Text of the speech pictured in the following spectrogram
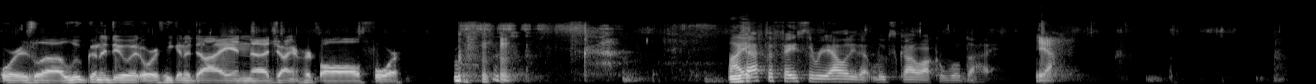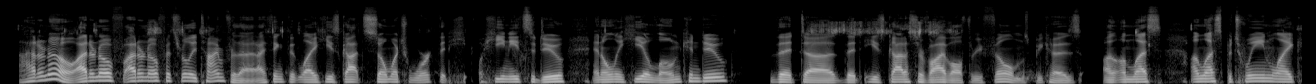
or is uh, Luke gonna do it, or is he gonna die in uh, Giant Hurt Ball Four? We I- have to face the reality that Luke Skywalker will die. yeah. I don't know. I don't know if I don't know if it's really time for that. I think that like he's got so much work that he, he needs to do, and only he alone can do. That uh, that he's got to survive all three films because unless unless between like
